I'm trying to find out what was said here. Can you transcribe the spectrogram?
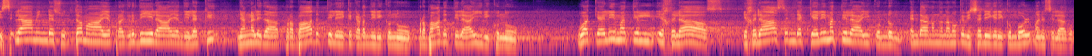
ഇസ്ലാമിന്റെ ശുദ്ധമായ പ്രകൃതിയിലായ നിലയ്ക്ക് ഞങ്ങളിതാ പ്രഭാതത്തിലേക്ക് കടന്നിരിക്കുന്നു. പ്രഭാതത്തിലായിരിക്കുന്നു. വ കലിമത്തിൽ ഇഖ്ലാസ്. ഇഖ്ലാസിന്റെ കെലിമത്തിലായി കൊണ്ടും എന്താണെന്ന് നമുക്ക് വിശദീകരിക്കുമ്പോൾ മനസ്സിലാകും.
